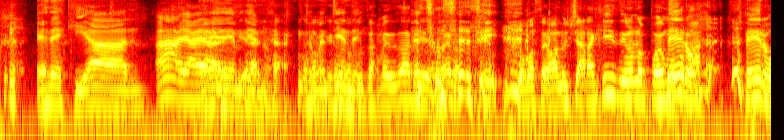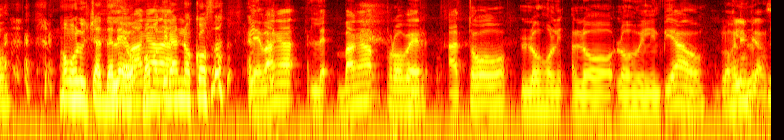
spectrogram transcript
es de esquiar. Ah, ya, ya. Es de ya, invierno. ya. ¿Tú No, me entiendes? a Entonces, bueno, sí. ¿Cómo se va a luchar aquí si no nos podemos Pero, pero Vamos a luchar de Le lejos. a Vamos a dar- tirarnos cosas. le van a le van a proveer a todos los oli- los, los olimpiados Los Olympians.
